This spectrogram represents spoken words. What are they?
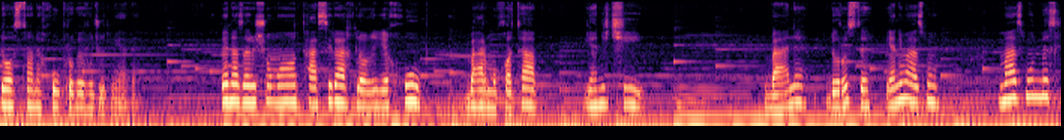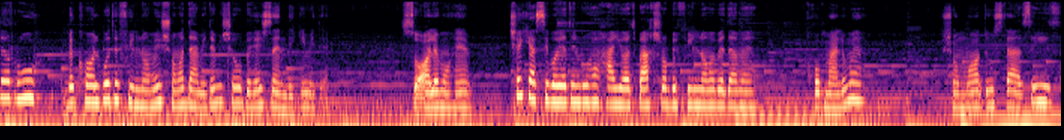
داستان خوب رو به وجود میاره. به نظر شما تاثیر اخلاقی خوب بر مخاطب یعنی چی؟ بله درسته. یعنی مضمون. مضمون مثل روح به کالبد فیلمنامه شما دمیده میشه و بهش زندگی میده. سوال مهم. چه کسی باید این روح حیات بخش رو به فیلمنامه بدمه؟ خب معلومه. شما دوست عزیز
